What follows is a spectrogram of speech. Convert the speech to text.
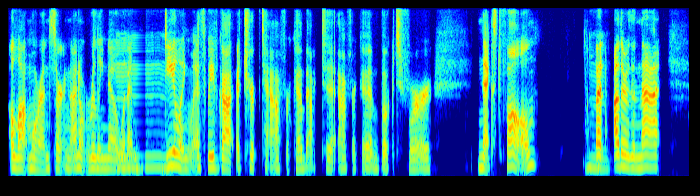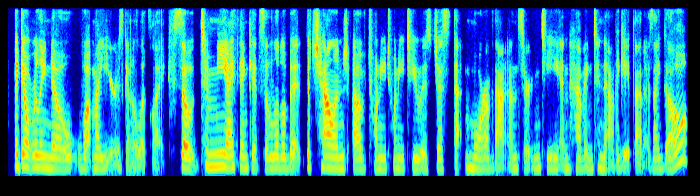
a lot more uncertain. I don't really know what i'm Mm. dealing with. We've got a trip to africa back to africa booked for next fall. But Mm. other than that i don't really know what my year is going to look like. So to me i think it's a little bit the challenge of 2022 is just that more of that uncertainty and having to navigate that as i go.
